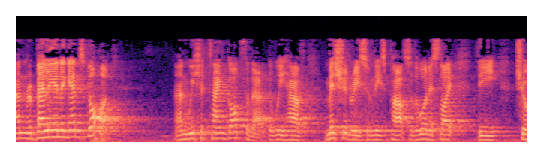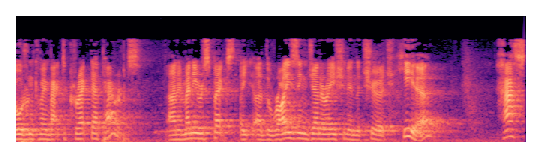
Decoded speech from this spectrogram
and rebellion against God. And we should thank God for that, that we have missionaries from these parts of the world. It's like the children coming back to correct their parents. And in many respects, uh, the rising generation in the church here has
